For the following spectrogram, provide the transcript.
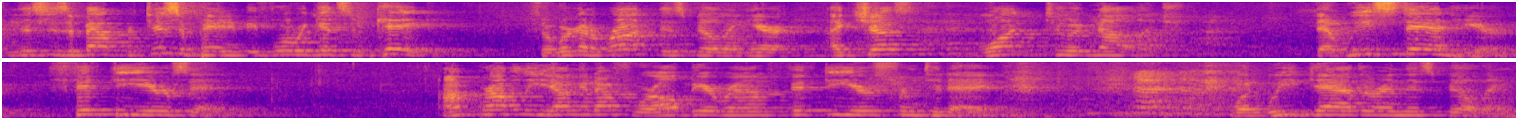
And this is about participating before we get some cake. So we're going to rock this building here. I just want to acknowledge that we stand here 50 years in. I'm probably young enough where I'll be around 50 years from today when we gather in this building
